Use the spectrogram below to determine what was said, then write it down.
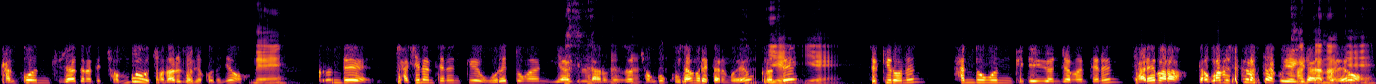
당권 주자들한테 전부 전화를 돌렸거든요. 네. 그런데 자신한테는 꽤 오랫동안 이야기를 나누면서 전국 구상을 했다는 거예요. 그런데 예. 예. 듣기로는 한동훈 비대위원장한테는 잘해봐라라고 하면서 끊었다고 얘기를 하는 거예요.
